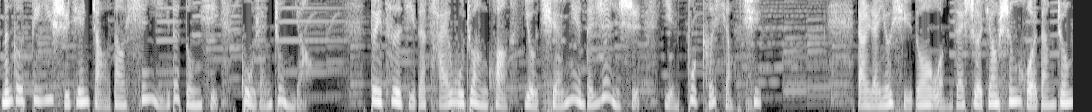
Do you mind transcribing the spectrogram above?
能够第一时间找到心仪的东西固然重要，对自己的财务状况有全面的认识也不可小觑。当然，有许多我们在社交生活当中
